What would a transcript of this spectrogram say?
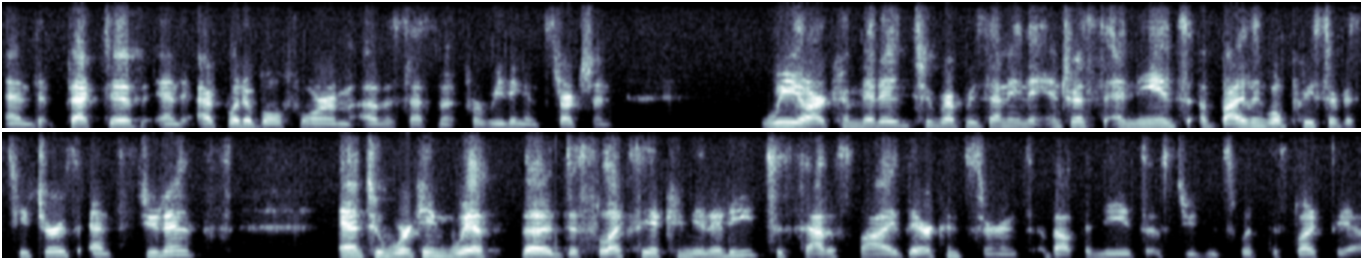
and effective and equitable form of assessment for reading instruction. We are committed to representing the interests and needs of bilingual pre-service teachers and students and to working with the dyslexia community to satisfy their concerns about the needs of students with dyslexia.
